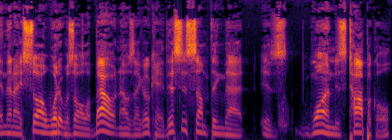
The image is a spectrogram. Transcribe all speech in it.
and then I saw what it was all about, and I was like, okay, this is something that is one is topical,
